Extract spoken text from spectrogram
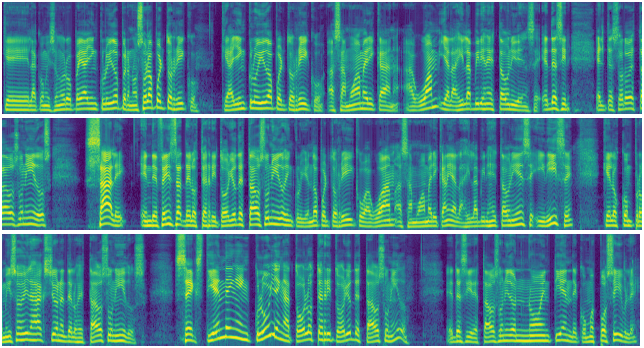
que la Comisión Europea haya incluido, pero no solo a Puerto Rico, que haya incluido a Puerto Rico, a Samoa Americana, a Guam y a las Islas Vírgenes estadounidenses. Es decir, el Tesoro de Estados Unidos sale en defensa de los territorios de Estados Unidos, incluyendo a Puerto Rico, a Guam, a Samoa Americana y a las Islas Vírgenes estadounidenses, y dice que los compromisos y las acciones de los Estados Unidos se extienden e incluyen a todos los territorios de Estados Unidos. Es decir, Estados Unidos no entiende cómo es posible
